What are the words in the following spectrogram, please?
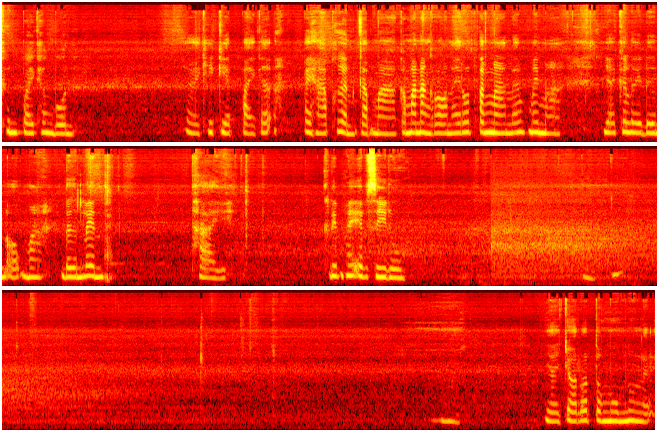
ขึ้นไปข้างบนยายขี้เกียจไปก็ไปหาเพื่อนกลับมาก็มานั่งรอในรถตั้งนานแล้วไม่มายายก็เลยเดินออกมาเดินเล่น ถ่ายคลิปให้เอฟซีดูอืมอืม ยายจอดรถตรงมุมนู่นแหละ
